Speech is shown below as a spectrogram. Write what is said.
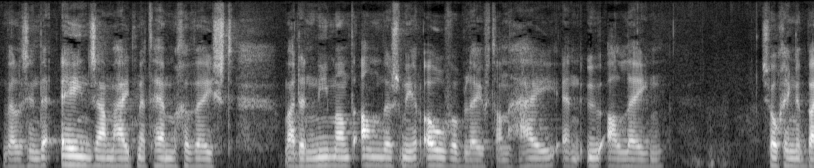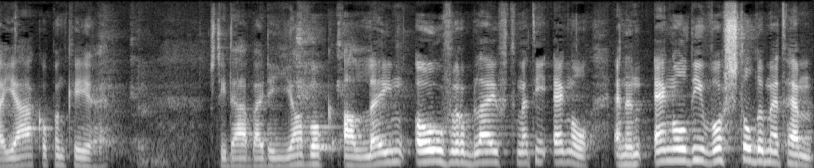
Wel eens in de eenzaamheid met hem geweest, waar er niemand anders meer overbleef dan hij en u alleen. Zo ging het bij Jacob een keer. Als die daar bij de Jabok alleen overblijft met die engel. En een engel die worstelde met hem.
